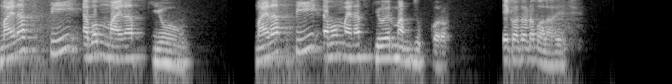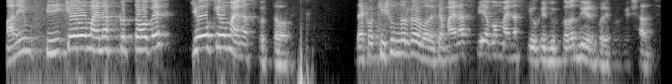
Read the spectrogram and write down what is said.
মাইনাস পি এবং মাইনাস কিউ। মাইনাস পি এবং মাইনাস কিউ এর মান যোগ করো। এই কথাটা বলা হয়েছে। মানে পি কেও মাইনাস করতে হবে কিউ কেও মাইনাস করতে হবে। দেখো কি সুন্দর করে বলেছে, মাইনাস পি এবং মাইনাস কিউ কে যোগ করো, দুইয়ের পরিপূরকের সাহায্যে।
